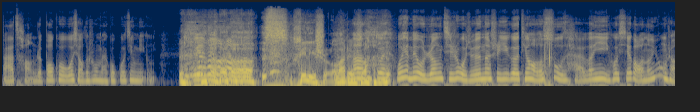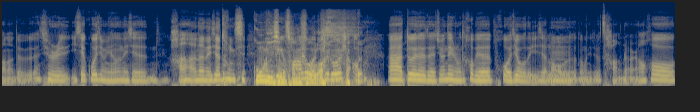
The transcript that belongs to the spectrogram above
把它藏着。包括我小的时候买过郭敬明，我也没有黑历史了吧？这嗯算？，对我也没有扔。其实我觉得那是一个挺好的素材，万一以后写稿能用上呢，对不对？就是一些郭敬明的那些韩寒的那些东西功利性藏书了。知多少？啊，对对对，就那种特别破旧的一些老嗯的东西就藏着，然后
